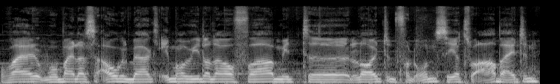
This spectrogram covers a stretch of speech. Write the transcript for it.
Wobei, wobei das Augenmerk immer wieder darauf war, mit äh, Leuten von uns hier zu arbeiten.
